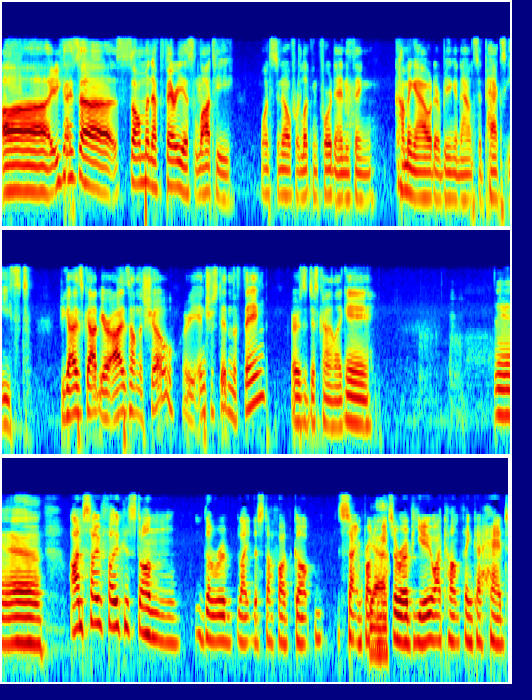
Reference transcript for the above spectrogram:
Uh, you guys, uh, Salmoniferious Lottie wants to know if we're looking forward to anything coming out or being announced at PAX East. You guys got your eyes on the show? Are you interested in the thing? Or is it just kind of like, eh? yeah, I'm so focused on the re- like the stuff I've got sat in front of me to review. I can't think ahead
